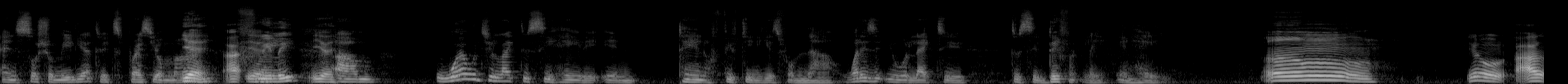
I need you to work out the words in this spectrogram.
and social media to express your mind yeah, uh, freely. Yeah. Um, where would you like to see Haiti in 10 or 15 years from now? What is it you would like to, to see differently in Haiti? Um, you know, I,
